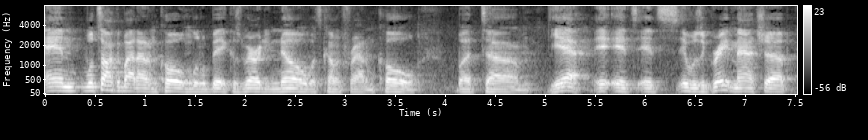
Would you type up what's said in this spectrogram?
and we'll talk about Adam Cole in a little bit because we already know what's coming for Adam Cole. But um, yeah, it, it's it's it was a great matchup.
